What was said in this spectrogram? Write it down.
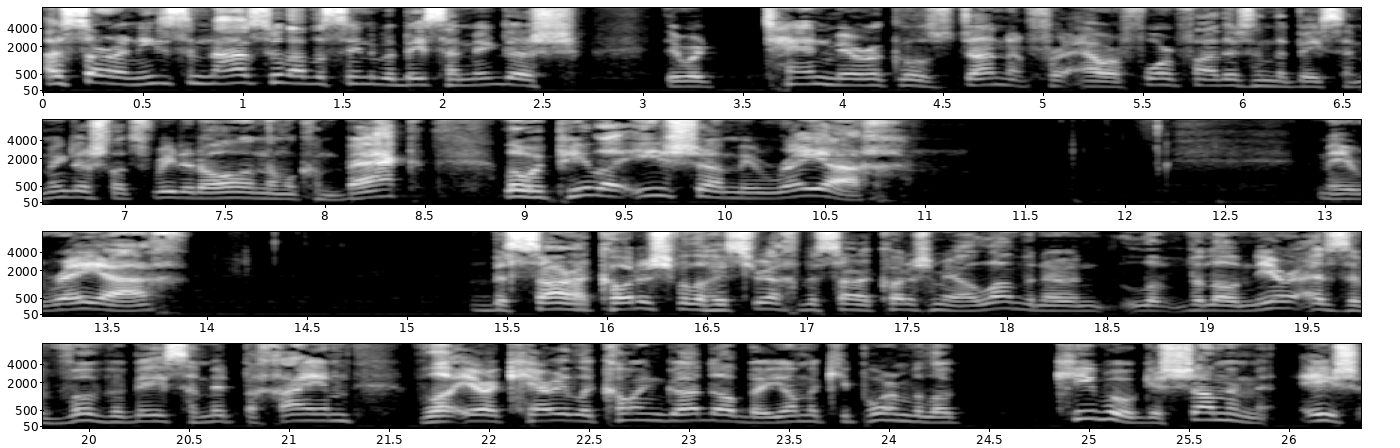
Asara Nisim Nasu HaMikdash. There were 10 miracles done for our forefathers in the Beis HaMikdash. Let's read it all and then we'll come back. Lo Hipila Isha Mireach. Mireach. Besar HaKodesh v'lo hisriach Besar HaKodesh me'olam v'lo nir as zevuv bebeis hamit b'chayim v'lo ira keri l'kohen gadol b'yom HaKippurim v'lo kibu geshamim ish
